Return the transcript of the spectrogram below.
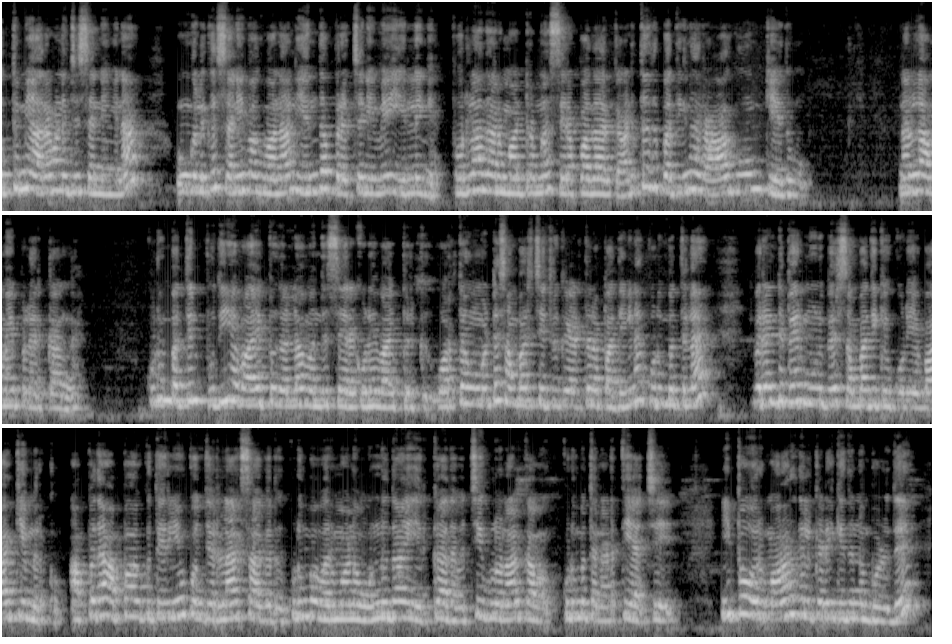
ஒத்துமையை அரவணைச்சு சொன்னீங்கன்னா உங்களுக்கு சனி பகவானால் எந்த பிரச்சனையுமே இல்லைங்க. பொருளாதார மாற்றம்லாம் சிறப்பாக தான் இருக்கு. அடுத்தது பார்த்தீங்கன்னா ராகுவும் கேதுவும் நல்ல அமைப்புல இருக்காங்க. குடும்பத்தில் புதிய வாய்ப்புகள்லாம் வந்து சேரக்கூடிய வாய்ப்பு இருக்கு. ஒருத்தவங்க மட்டும் சம்பாரிச்சிட்டு இருக்க இடத்துல பாத்தீங்கன்னா குடும்பத்துல ரெண்டு பேர் மூணு பேர் சம்பாதிக்கக்கூடிய பாக்கியம் இருக்கும். அப்பதான் அப்பாவுக்கு தெரியும் கொஞ்சம் ரிலாக்ஸ் ஆகுது குடும்ப வருமானம் ஒண்ணுதான் இருக்கு. அதை வச்சு இவ்வளவு நாள் குடும்பத்தை நடத்தியாச்சு. இப்போ ஒரு மாறுதல் கிடைக்குதுன்னும் பொழுது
